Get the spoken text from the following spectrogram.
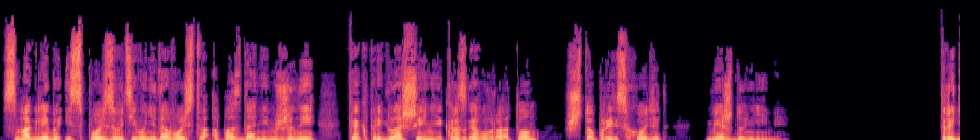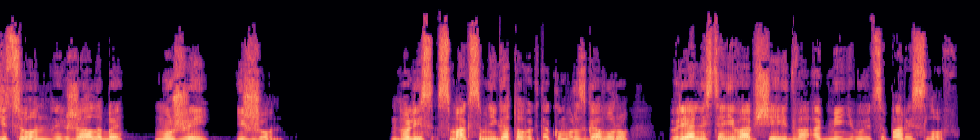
смогли бы использовать его недовольство опозданием жены как приглашение к разговору о том, что происходит между ними. Традиционные жалобы мужей и жен. Но Лис с Максом не готовы к такому разговору, в реальности они вообще едва обмениваются парой слов.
